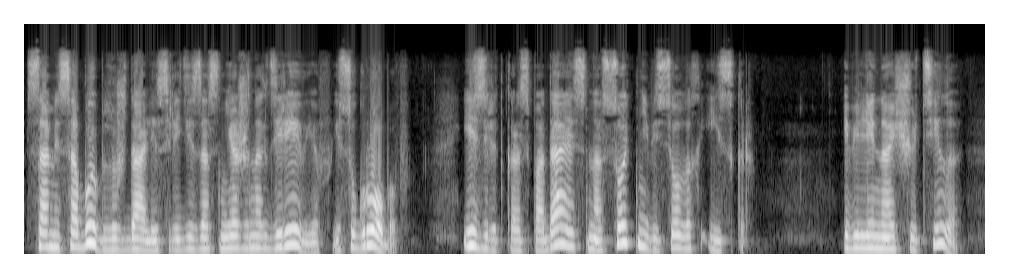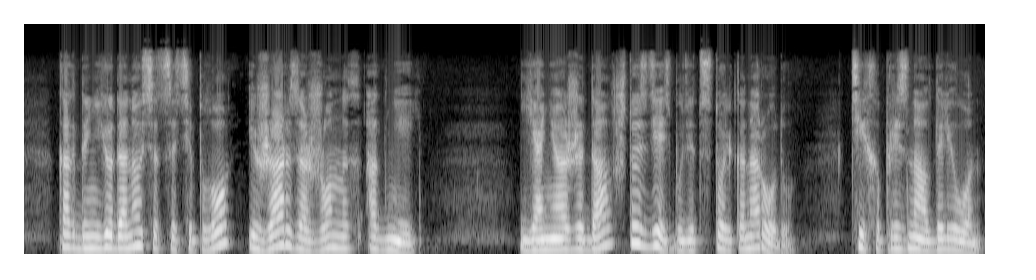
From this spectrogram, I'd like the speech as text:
сами собой блуждали среди заснеженных деревьев и сугробов, изредка распадаясь на сотни веселых искр. Эвелина ощутила, как до нее доносятся тепло и жар зажженных огней. «Я не ожидал, что здесь будет столько народу», — тихо признал Делеон.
